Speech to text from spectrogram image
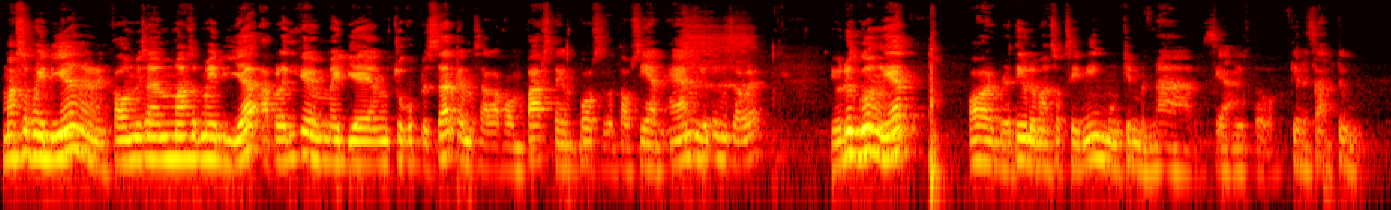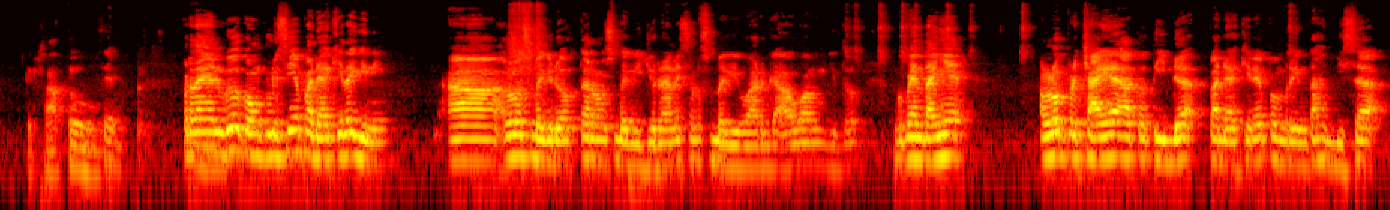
masuk media nggak nih kalau misalnya masuk media apalagi kayak media yang cukup besar kayak misalnya Kompas, Tempo atau CNN gitu misalnya yaudah gue ngeliat oh berarti udah masuk sini mungkin benar Ya. kayak gitu Kira satu. Kira satu Pertanyaan gue konklusinya pada akhirnya gini. Eh, lo sebagai dokter, lo sebagai jurnalis, lo sebagai warga awam gitu. Gue pengen tanya, lo percaya atau tidak pada akhirnya pemerintah bisa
